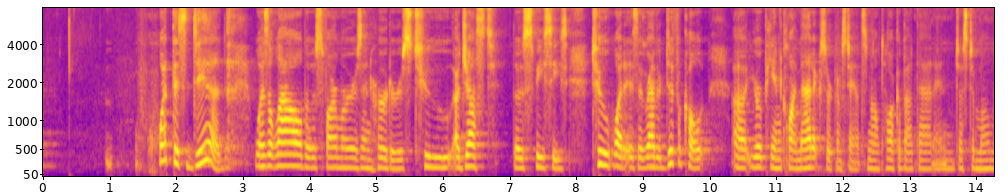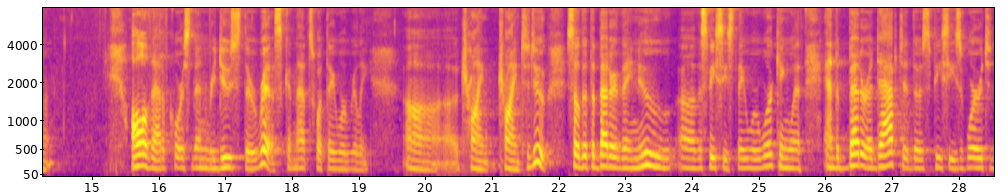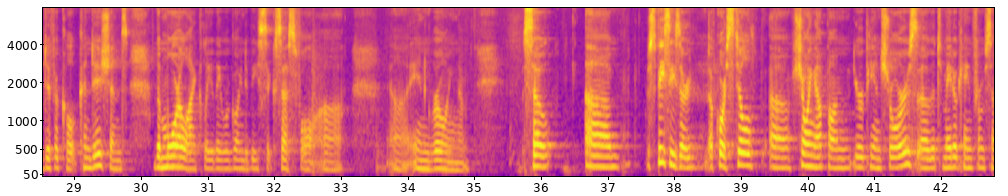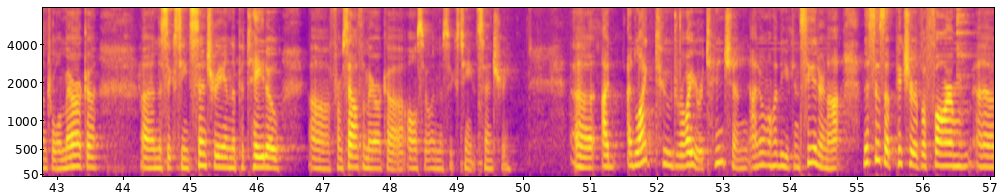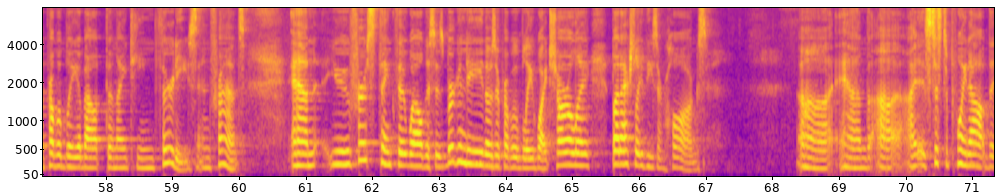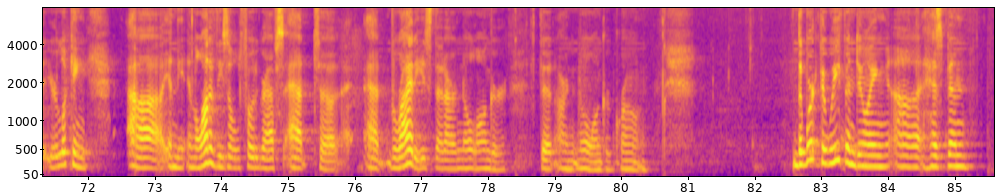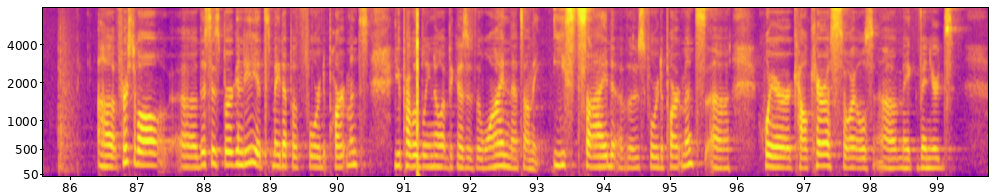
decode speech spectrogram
what this did was allow those farmers and herders to adjust those species to what is a rather difficult uh, European climatic circumstance, and I'll talk about that in just a moment. All of that, of course, then reduced their risk, and that's what they were really uh, trying, trying to do, so that the better they knew uh, the species they were working with and the better adapted those species were to difficult conditions, the more likely they were going to be successful uh, uh in growing them. So um, species are, of course, still uh, showing up on European shores. The tomato came from Central America in the 16th century, and the potato uh, from South America also in the 16th century. Uh, I'd, I'd, like to draw your attention, I don't know whether you can see it or not, this is a picture of a farm uh, probably about the 1930s in France. And you first think that, well, this is Burgundy, those are probably white Charolais, but actually these are hogs. Uh, and uh, I, it's just to point out that you're looking uh, in, the, in a lot of these old photographs at, uh, at varieties that are no longer, that are no longer grown. The work that we've been doing uh, has been, uh, first of all, uh, this is Burgundy. It's made up of four departments. You probably know it because of the wine that's on the east side of those four departments, where calcareous soils make vineyards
